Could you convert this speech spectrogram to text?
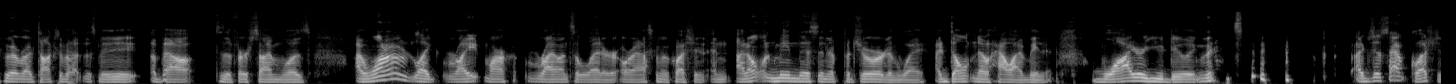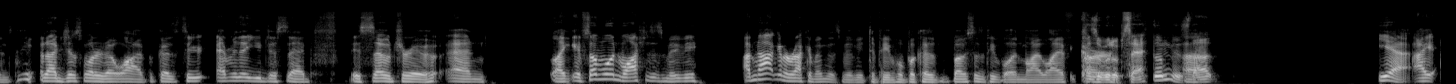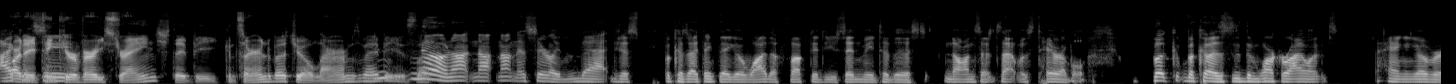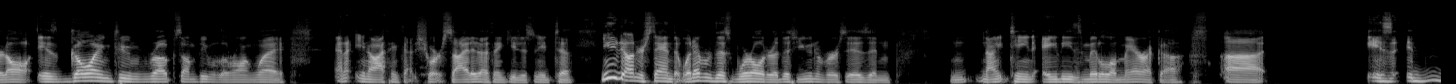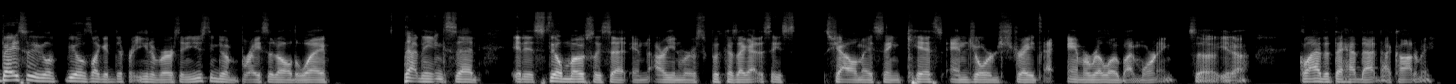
whoever I talked about this movie about to the first time was I want to like write Mark Rylance a letter or ask him a question, and I don't mean this in a pejorative way. I don't know how I mean it. Why are you doing this? I just have questions, and I just want to know why. Because to everything you just said is so true, and like if someone watches this movie, I'm not going to recommend this movie to people because most of the people in my life because are, it would upset them. Is uh, that yeah, I, I or they see... think you're very strange. They'd be concerned about your alarms. Maybe no, not not not necessarily that. Just because I think they go, "Why the fuck did you send me to this nonsense? That was terrible." But because the Mark Rylance hanging over it all is going to rub some people the wrong way, and you know I think that's short sighted. I think you just need to you need to understand that whatever this world or this universe is in 1980s middle America, uh, is it basically feels like a different universe, and you just need to embrace it all the way. That being said, it is still mostly set in our universe because I got to see Chalamet sing "Kiss" and George Strait's "Amarillo by Morning." So you know, glad that they had that dichotomy.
